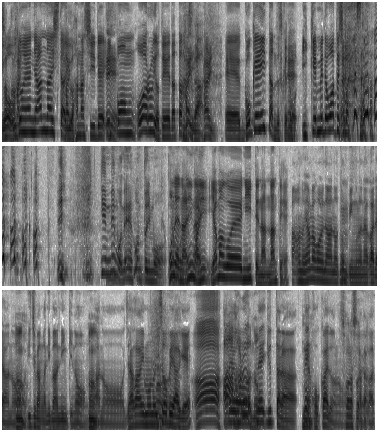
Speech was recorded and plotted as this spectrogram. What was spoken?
ちをうどん屋に案内したいう話でええ。一本終わる予定だったんですが、はい。はい。え5軒行ったんですけど、え一1軒目で終わってしまいました。軒目もね本当にもうほんで何何、はい。山越えに行ってなんなんて？あの山越えのあのトッピングの中であのうん。一番か二番人気のうん。あのじゃがいもの磯辺揚げ。あああれああるよな。をね言ったらねうん。北海道の方が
